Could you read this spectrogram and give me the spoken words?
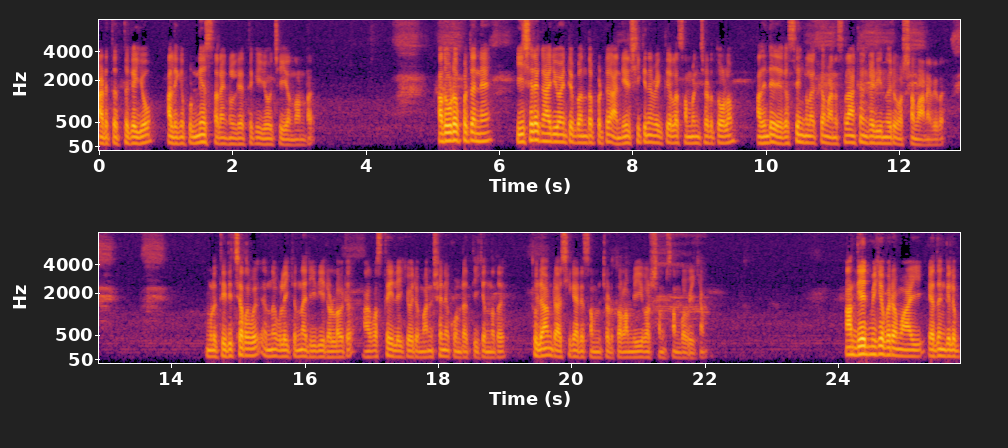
അടുത്തെത്തുകയോ അല്ലെങ്കിൽ പുണ്യ സ്ഥലങ്ങളിൽ എത്തുകയോ ചെയ്യുന്നുണ്ട്. അതോടൊപ്പം തന്നെ ഈശ്വര കാര്യമായിട്ട് ബന്ധപ്പെട്ട് അന്വേഷിക്കുന്ന വ്യക്തികളെ സംബന്ധിച്ചിടത്തോളം അതിന്റെ രഹസ്യങ്ങളൊക്കെ മനസ്സിലാക്കാൻ കഴിയുന്ന ഒരു വർഷമാണിത്. നമ്മൾ തിരിച്ചറിവ് എന്ന് വിളിക്കുന്ന രീതിയിലുള്ള ഒരു അവസ്ഥയിലേക്ക് ഒരു മനുഷ്യനെ കൊണ്ടെത്തിക്കുന്നത് തുലാം രാശിക്കാരെ സംബന്ധിച്ചിടത്തോളം ഈ വർഷം സംഭവിക്കും. ആധ്യാത്മികപരമായി ഏതെങ്കിലും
